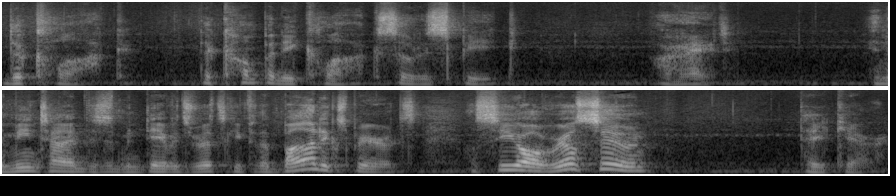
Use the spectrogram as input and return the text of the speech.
the clock, the company clock, so to speak. All right. In the meantime, this has been David Zaritsky for the Bond Experience. I'll see you all real soon. Take care.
